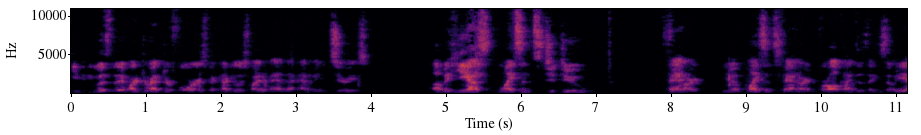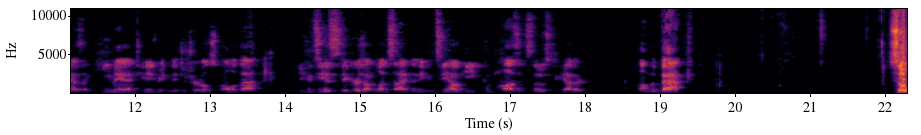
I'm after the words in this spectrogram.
he, he was the art director for Spectacular Spider-Man, that animated series. Uh, but he has license to do fan art, you know, licensed fan art for all kinds of things. So he has like He-Man, Teenage Mutant Ninja Turtles, all of that. You can see his stickers on one side, then you can see how he composites those together on the back. So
